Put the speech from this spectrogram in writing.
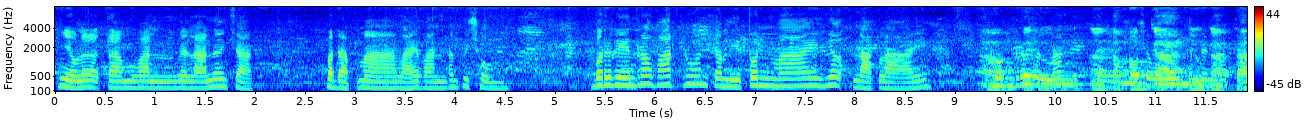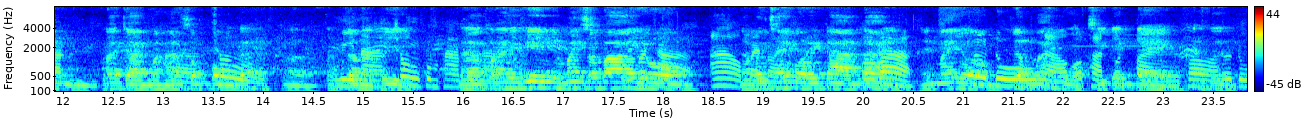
เหี่ยวแล้วตามวันเวลาเนื่องจากประดับมาหลายวันท่านผู้ชม บริเวณรอบวัดร่วนจะมีต้นไม้เยอะหลากหลาย ร่มรื่นนะไปดูอ่าแต่กำหนดการอยู่กับช่วงนี้จะเป็นอากาศท่านพระอาจารย์มหาสมพงษ์นะอ่าท่านเจ้าหน้าที่มีนาช่วงกุมภาพันธ์นะใครที่ไม่สบายก็โยจะมอ้าวนะไปไปหน่อยใช้บริการเพราะได้ว่าเห็นไหมโยมฤดูเครื่องไม้หนาวบวก็กผ่านสีพ้นไปแดงก็ๆคือฤดู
